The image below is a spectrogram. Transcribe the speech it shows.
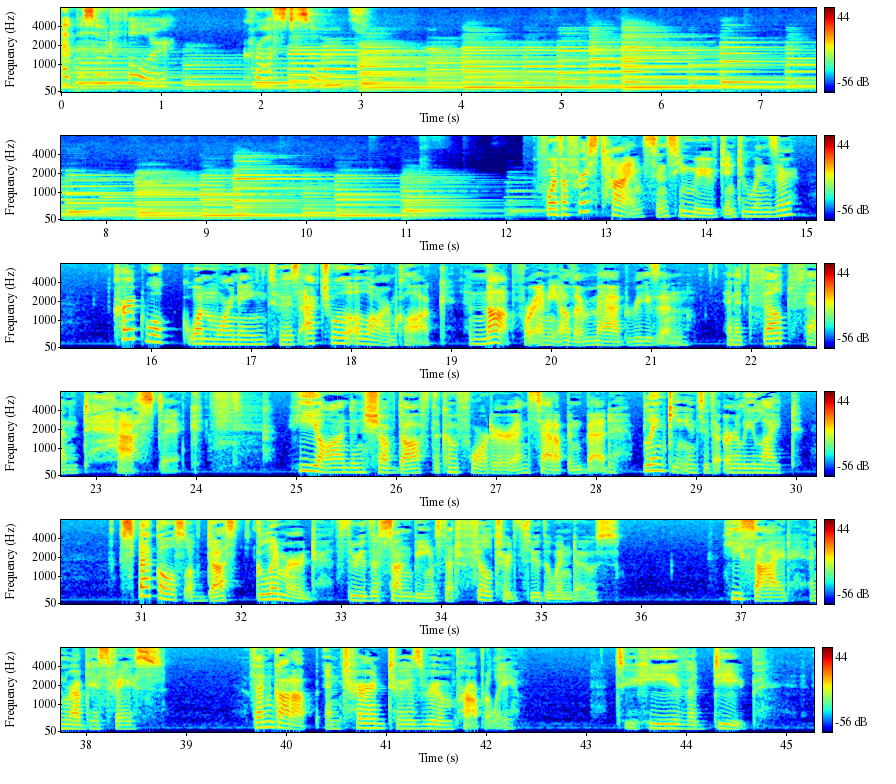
Episode 4 Crossed Swords. For the first time since he moved into Windsor, Kurt woke one morning to his actual alarm clock, and not for any other mad reason, and it felt fantastic. He yawned and shoved off the comforter and sat up in bed, blinking into the early light. Speckles of dust glimmered through the sunbeams that filtered through the windows. He sighed and rubbed his face, then got up and turned to his room properly to heave a deep,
